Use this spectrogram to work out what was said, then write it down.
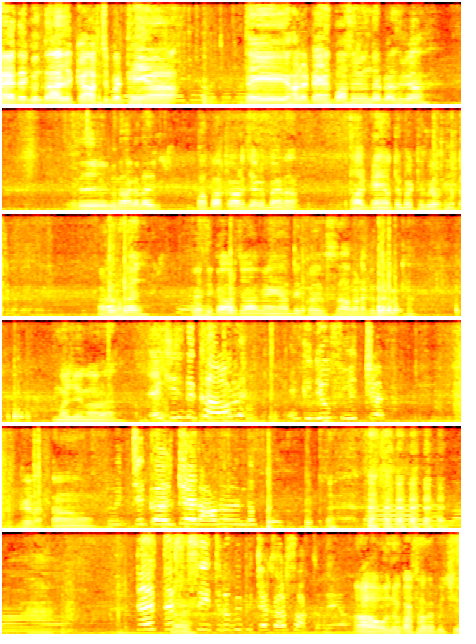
ਮੈਂ ਤੇ ਗੁੰਦਾਜ ਕਾਰ 'ਚ ਬੈਠੇ ਆ ਤੇ ਸਾਡਾ ਟਾਈਮ ਪਾਸ ਨਹੀਂ ਹੁੰਦਾ ਪਿਆ ਸੀਗਾ। ਤੇ ਗੁੰਦਾ ਕਹਿੰਦਾ ਪਾਪਾ ਕਾਰ 'ਚ ਜਾ ਕੇ ਬਹਿਣਾ। ਥੱਕ ਗਏ ਆ ਉੱਤੇ ਬੈਠੇ ਬੈਠੇ। ਹਣਾ ਗੁੰਦਾ ਜੀ? ਫਿਰ ਅਸੀਂ ਕਾਰ 'ਚ ਆ ਗਏ ਆ। ਦੇਖੋ ਸਾਹ ਵਾਲਾ ਕਿੱਦਾਂ ਬੈਠਾ। ਮਜ਼ੇ ਨਾਲ ਇੱਕ ਚੀਜ਼ ਦਿਖਾਵਾਂ ਮੈਂ ਇੱਕ ਨਿਊ ਫਿਊਚਰ ਕਿਹੜਾ? ਹਾਂ। ਵਿੱਚ ਕਰਕੇ ਆਰਾਮ ਨਾਲ ਦੱਪੋ ਤੇ ਸੀਟ ਨੂੰ ਵੀ ਪਿੱਛੇ ਕਰ ਸਕਦੇ ਆ ਆ ਉਹਨੂੰ ਕਰ ਸਕਦੇ ਪਿੱਛੇ।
